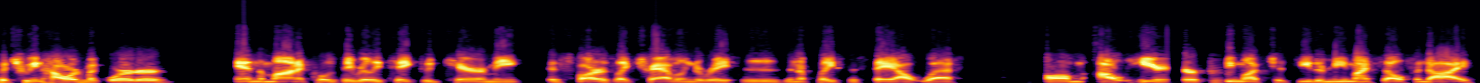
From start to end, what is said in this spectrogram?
between Howard McWhirter and the Monacos, they really take good care of me as far as like traveling to races and a place to stay out west. Um, out here, pretty much it's either me, myself, and I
